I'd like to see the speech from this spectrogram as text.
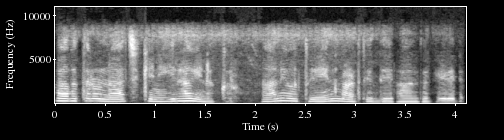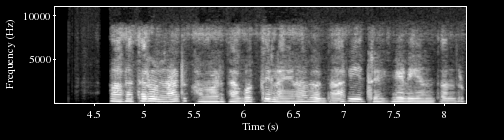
ಆಗ ತರುಣ್ ನಾಚಿಕೆ ನೀರಾಗಿ ನಕ್ಕರು. ನಾನಿವತ್ತು ಏನ್ ಮಾಡ್ತಿದ್ದೀರಾ ಅಂತ ಕೇಳಿದೆ. ಆಗ ತರುಣ್ ನಾಟಕ ಮಾಡ್ತಾ ಗೊತ್ತಿಲ್ಲ, ಏನಾದರೂ ದಾರಿ ಇದ್ರೆ ಹೇಳಿ ಅಂತಂದ್ರು.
